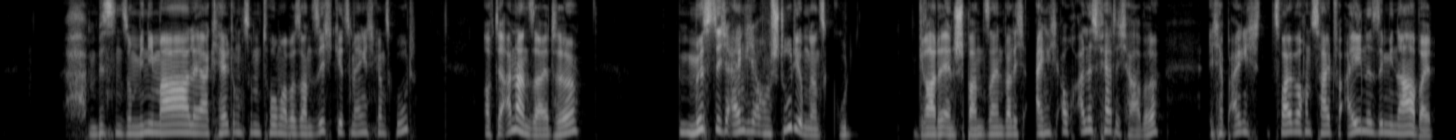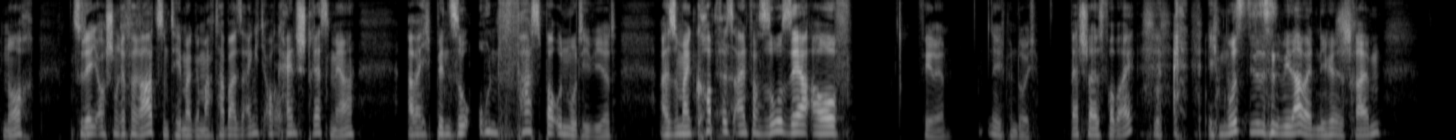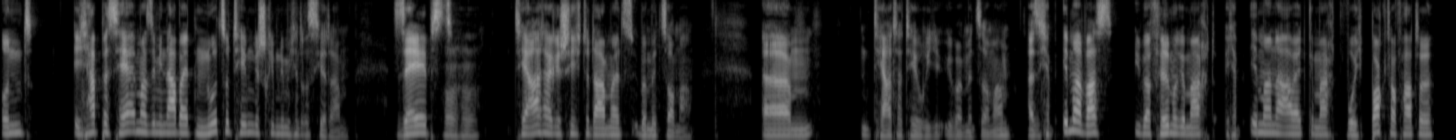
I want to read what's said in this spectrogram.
ein bisschen so minimale Erkältungssymptome, aber so an sich geht es mir eigentlich ganz gut. Auf der anderen Seite müsste ich eigentlich auch im Studium ganz gut gerade entspannt sein, weil ich eigentlich auch alles fertig habe. Ich habe eigentlich zwei Wochen Zeit für eine Seminararbeit noch, zu der ich auch schon Referat zum Thema gemacht habe. Also eigentlich auch Oh. kein Stress mehr. Aber ich bin so unfassbar unmotiviert. Also mein Kopf Ja. ist einfach so sehr auf Ferien. Nee, ich bin durch. Bachelor ist vorbei. ich muss diese Seminararbeiten nicht mehr schreiben. Und ich habe bisher immer Seminararbeiten nur zu Themen geschrieben, die mich interessiert haben. Selbst Mhm. Theatergeschichte damals über Midsommer. Ähm, Theatertheorie über Midsommer. Also ich habe immer was über Filme gemacht. Ich habe immer eine Arbeit gemacht, wo ich Bock drauf hatte,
